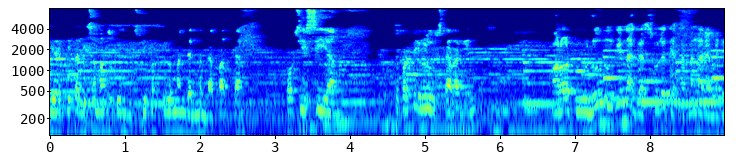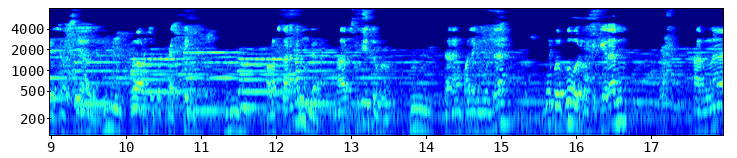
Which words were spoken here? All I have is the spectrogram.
biar kita bisa masuk industri perfilman dan mendapatkan posisi yang seperti lu sekarang ini kalau dulu mungkin agak sulit ya karena nggak ada media sosial ya. Lu harus ikut casting kalau sekarang kan enggak nggak harus gitu bro. Cara yang paling mudah ini gue baru kepikiran karena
